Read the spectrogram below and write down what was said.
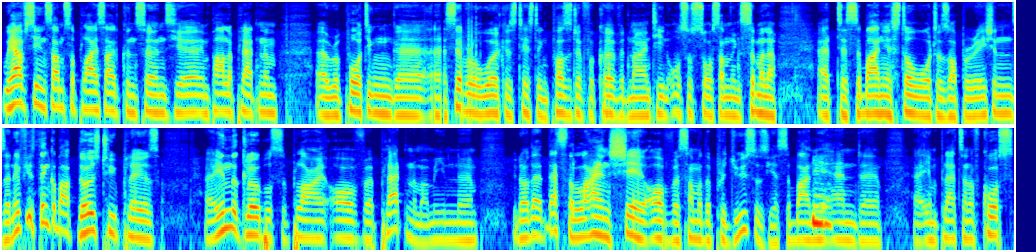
we have seen some supply side concerns here. Impala Platinum uh, reporting uh, uh, several workers testing positive for COVID nineteen. Also saw something similar at uh, Sibanye Stillwater's operations. And if you think about those two players in the global supply of uh, platinum. I mean, uh, you know that that's the lion's share of uh, some of the producers here, Sibanye mm. and uh, uh, Implats, and of course,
